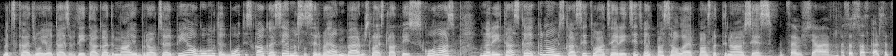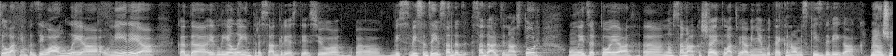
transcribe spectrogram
Bet skaidrojot aizvadītā gada māju braucēju pieaugumu, tad būtiskākais iemesls ir vēlme bērnus laist Latvijas skolās, un arī tas, ka ekonomiskā situācija arī citviet pasaulē ir pasliktinājusies. Cevišķi, jā, es esmu saskars ar cilvēkiem, kas dzīvo Anglijā un Īrijā kad uh, ir liela interese atgriezties, jo uh, vis, visa dzīve sadadz, sadārdzinās tur. Un līdz ar to jā, nu, sanāk, ka šeit Latvijā viņiem būtu ekonomiski izdevīgāk. Vēl šo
